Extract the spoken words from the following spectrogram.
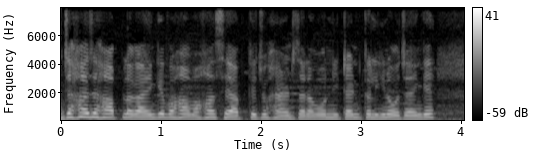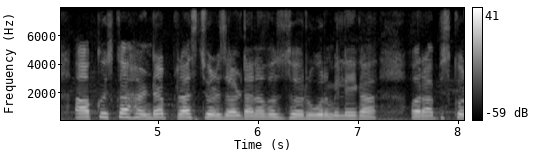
जहाँ जहाँ आप लगाएँगे, वहाँ वहाँ से आपके जो हैंड्स हैं ना, वो नीट एंड क्लीन हो जाएँगे। आपको इसका हंड्रेड प्लस जो रिज़ल्ट है ना वो ज़रूर मिलेगा। और आप इसको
